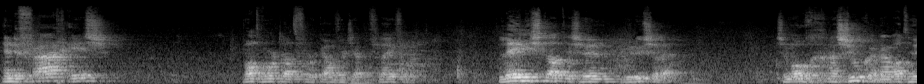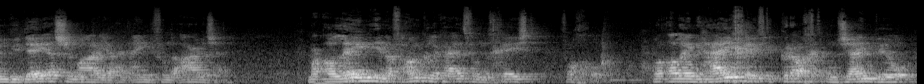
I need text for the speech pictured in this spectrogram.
En de vraag is, wat wordt dat voor Calvary Chapel Flevoland? Lelystad is hun Jeruzalem. Ze mogen gaan zoeken naar wat hun Judea, Samaria en einde van de aarde zijn. Maar alleen in afhankelijkheid van de geest van God. Want alleen Hij geeft de kracht om Zijn wil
